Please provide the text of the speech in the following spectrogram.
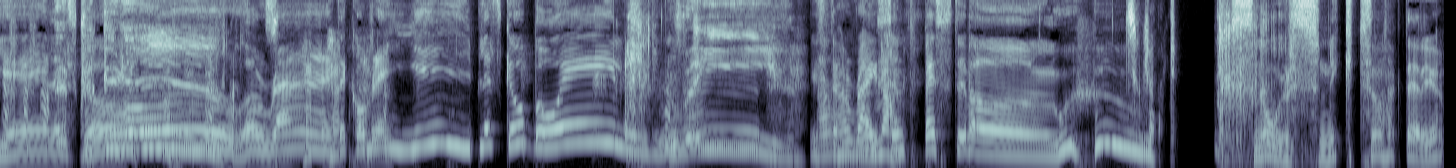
det, yeah, let's go! Alright, där kommer en jeep, let's go boy! Rave! It's the Horizon Festival! Woohoo! Såklart. Snorsnyggt, som sagt är det ju.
